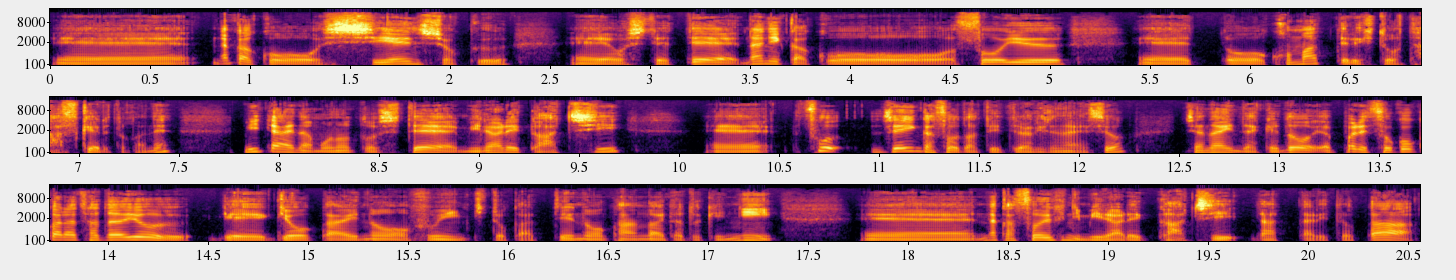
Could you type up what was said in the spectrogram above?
え、なんかこう支援職、え、をしてて、何かこう、そういう、え、っと、困ってる人を助けるとかね、みたいなものとして見られがちえー、そう、全員がそうだって言ってるわけじゃないですよ。じゃないんだけど、やっぱりそこから漂う、えー、業界の雰囲気とかっていうのを考えたときに、えー、なんかそういうふうに見られがちだったりとか、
